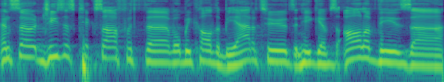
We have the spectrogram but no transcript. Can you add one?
And so Jesus kicks off with the, what we call the Beatitudes, and he gives all of these. Uh,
